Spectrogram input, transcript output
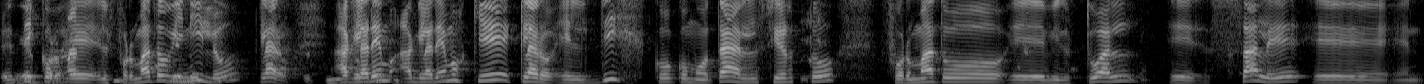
el, formato, vinilo, claro. Aclaremos, aclaremos que, claro, el disco como tal, ¿cierto? Formato eh, virtual eh, sale en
